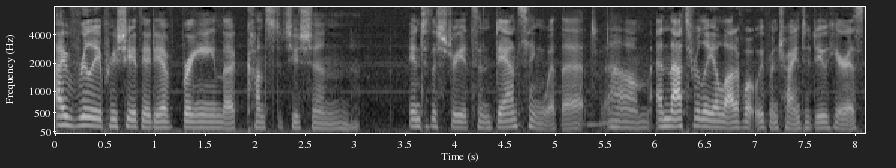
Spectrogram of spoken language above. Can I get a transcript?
I really appreciate the idea of bringing the Constitution into the streets and dancing with it. Um, and that's really a lot of what we've been trying to do here is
